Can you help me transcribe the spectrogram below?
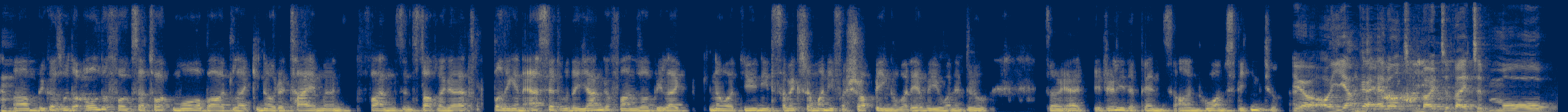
Mm-hmm. Um, because with the older folks, I talk more about like, you know, retirement funds and stuff like that, building an asset. With the younger funds, I'll be like, you know what, you need some extra money for shopping or whatever you want to do. So yeah, it really depends on who I'm speaking to. Yeah, are younger adults motivated more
